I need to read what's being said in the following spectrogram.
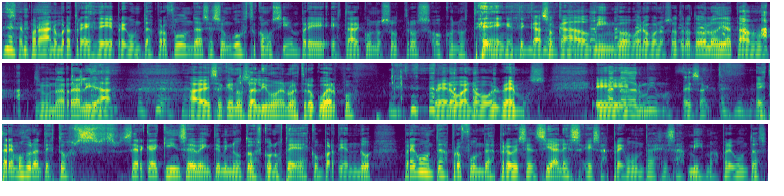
Temporada número 3 de Preguntas Profundas. Es un gusto, como siempre, estar con nosotros o con ustedes, en este caso, cada domingo. Bueno, con nosotros todos los días estamos. Es una realidad. A veces que nos salimos de nuestro cuerpo, pero bueno, volvemos. Cuando Eh, dormimos. Exacto. Estaremos durante estos cerca de 15, 20 minutos con ustedes compartiendo preguntas profundas pero esenciales. Esas preguntas, esas mismas preguntas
